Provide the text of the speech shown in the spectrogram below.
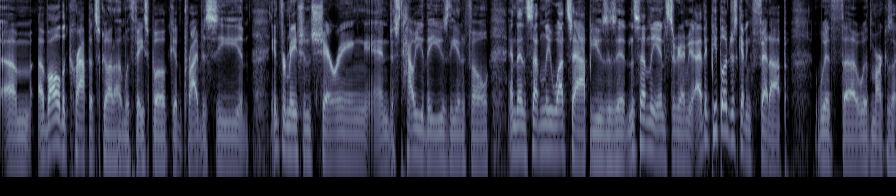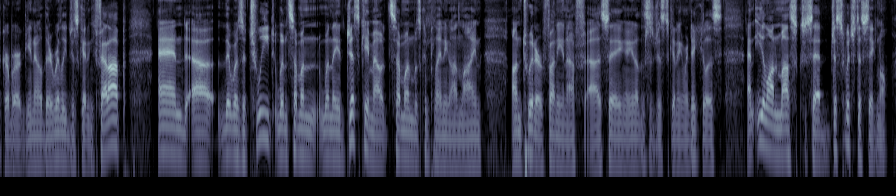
um, of all the crap that's gone on with Facebook and privacy and information sharing and just how you, they use the info, and then suddenly WhatsApp uses it, and suddenly Instagram. I think people are just getting fed up with uh, with Mark Zuckerberg. You know, they're really just getting fed up. And uh, there was a tweet when someone when they just came out, someone was complaining online on Twitter. Funny enough, uh, saying you know this is just getting ridiculous. And Elon Musk said just switch to Signal.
